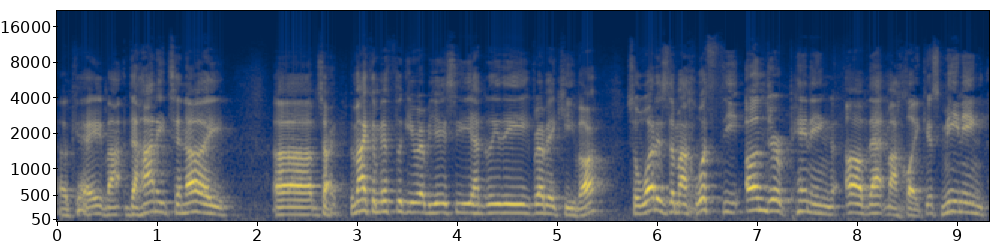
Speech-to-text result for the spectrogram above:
Okay, Dahani. Uh, sorry, my kamiflagi, Rabbi Yossi Aglili, Rabbi Akiva. So what is the mach? what's the underpinning of that machlekes? Meaning,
